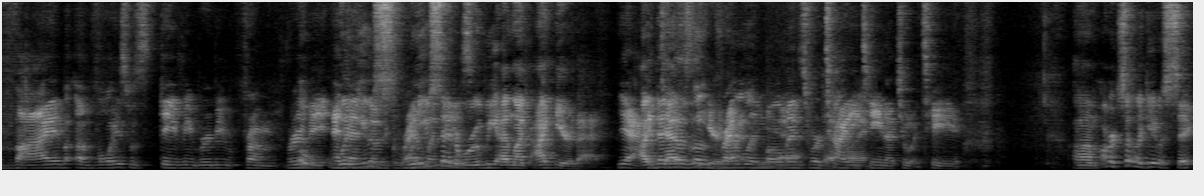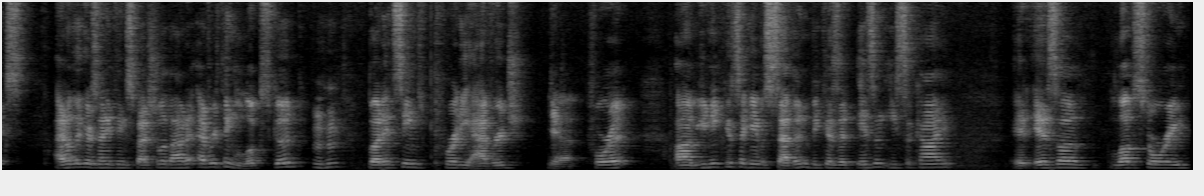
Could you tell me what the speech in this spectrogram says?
vibe of voice was gave me Ruby from Oh, Ruby. and when then you those when you said days. Ruby, I'm like, I hear that. yeah, I and then those definitely little hear that. gremlin moments Yeah, were Tiny. Tina to a T. Um, art style, I gave a six. I don't think there's anything special about it. Everything looks good, Mhm. but it seems pretty average. Yeah. for it. Um, uniqueness, I gave a seven because it is an isekai. It is a love story.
